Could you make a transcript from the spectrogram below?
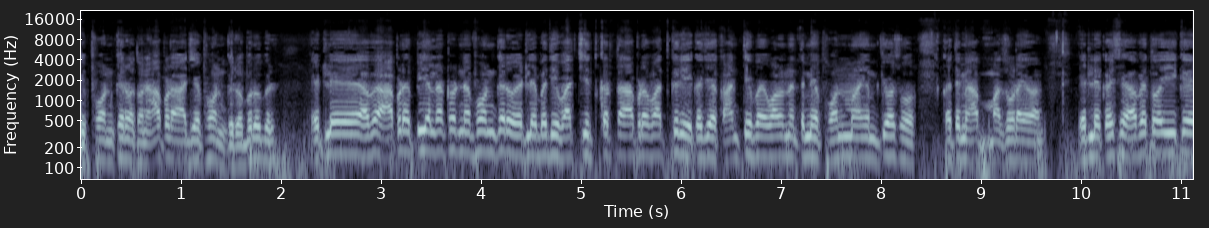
એ ફોન કર્યો હતો અને આપણે આજે ફોન કર્યો, બરાબર? એટલે હવે આપણે પીએલ રાઠોડને ફોન કર્યો, એટલે બધી વાતચીત કરતાં આપણે વાત કરીએ કે જે કાંતિભાઈ વાળાને તમે ફોનમાં એમ કહો છો કે તમે આપમાં જોડાયા. એટલે કહે છે, હવે તો એ કે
